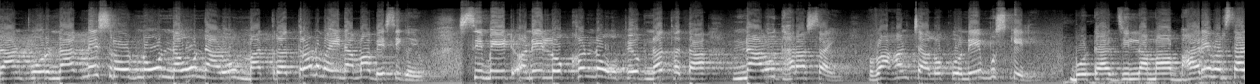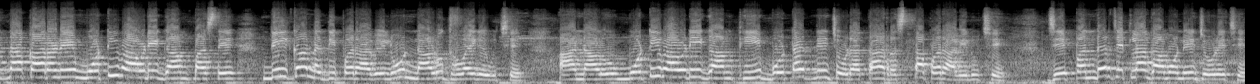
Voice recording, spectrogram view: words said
રાણપુર નાગનેશ રોડનું નવું નાળું માત્ર ત્રણ મહિનામાં બેસી ગયું. સિમેન્ટ અને લોખંડનો ઉપયોગ ન થતા નાળું ધરાશાયી. વાહન ચાલકોને મુશ્કેલી. બોટાદ જિલ્લામાં ભારે વરસાદના કારણે મોટી વાવડી ગામ પાસે નીલકા નદી પર આવેલું નાળું ધોવાઈ ગયું છે. આ નાળું મોટી વાવડી ગામથી બોટાદને જોડાતા રસ્તા પર આવેલું છે. જે પંદર જેટલા ગામોને જોડે છે.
